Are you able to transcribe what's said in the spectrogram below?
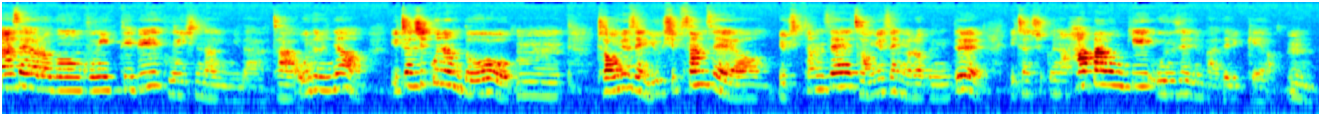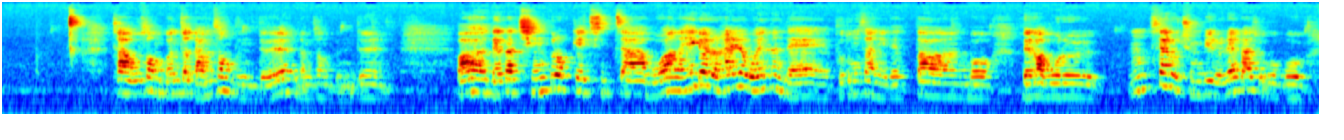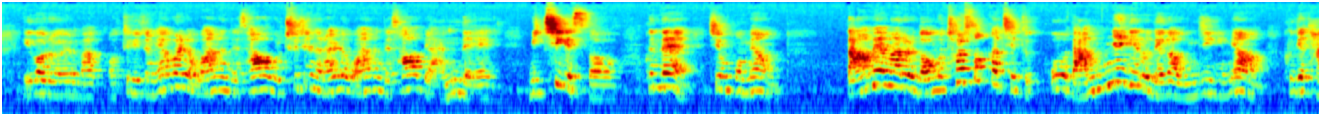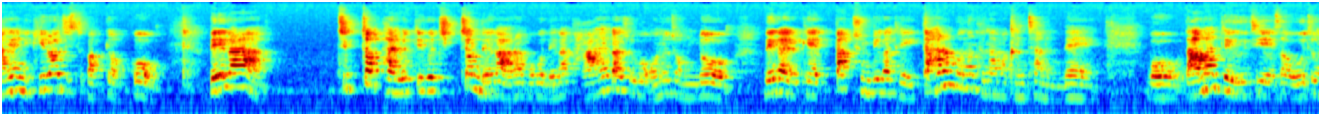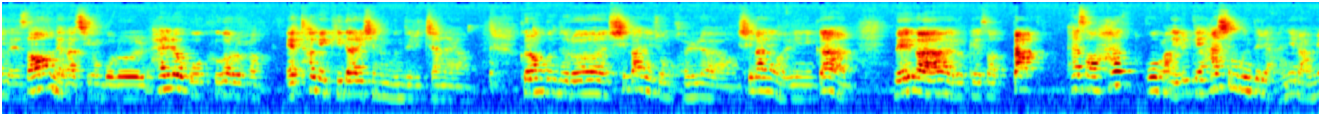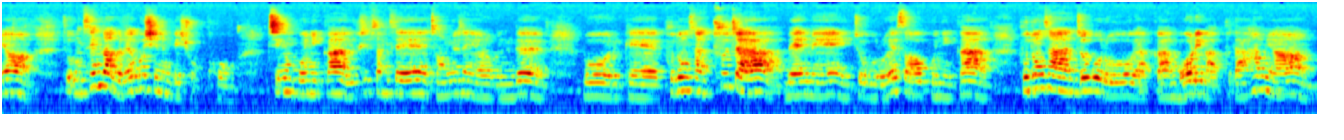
안녕하세요 여러분. 공익TV 공익신당입니다. 자 오늘은요 2019년도 음, 정유생 63세예요. 63세 정유생 여러분들 2019년 하반기 운세 좀 봐드릴게요. 음. 자 우선 먼저 남성분들 남성분들. 와 내가 징그럽게 진짜 뭐 하나 해결을 하려고 했는데 부동산이 됐던 뭐 내가 뭐를 응? 새로 준비를 해가지고 뭐 이거를 막 어떻게 좀 해보려고 하는데 사업을 추진을 하려고 하는데 사업이 안 돼. 미치겠어. 근데 지금 보면 남의 말을 너무 철석같이 듣고 남 얘기로 내가 움직이면 그게 당연히 길어질 수밖에 없고 내가 직접 발로 뛰고 직접 내가 알아보고 내가 다 해가지고 어느 정도 내가 이렇게 딱 준비가 돼 있다 하는 분은 그나마 괜찮은데 뭐 남한테 의지해서 의존해서 내가 지금 뭐를 하려고 그거를 막 애타게 기다리시는 분들 있잖아요. 그런 분들은 시간이 좀 걸려요. 시간이 걸리니까 내가 이렇게 해서 딱 해서 하고 막 이렇게 하신 분들이 아니라면 조금 생각을 해보시는 게 좋고 지금 보니까 63세 정유생 여러분들 뭐 이렇게 부동산 투자 매매 이쪽으로 해서 보니까 부동산 쪽으로 약간 머리가 아프다 하면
